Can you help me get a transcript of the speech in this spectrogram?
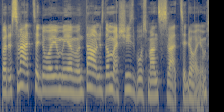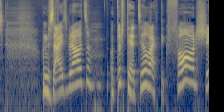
par svētceļojumiem, un tā, un es domāju, šis būs mans svētceļojums. Un es aizbraucu, un tur tie cilvēki tik forši,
